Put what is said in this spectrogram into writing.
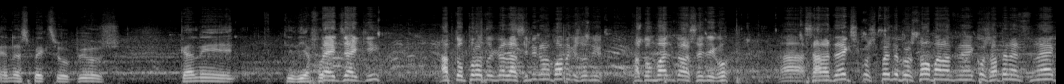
ένας παίκτης ο οποίος κάνει τη διαφορά. Πέτζακι από το πρώτο κιόλας ημίχρονο πάμε και στον δύο. Θα τον βάλει τώρα σε λίγο. Α, 46-25 μπροστά ο Παναθηναϊκός απέναντι στην ΑΕΚ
